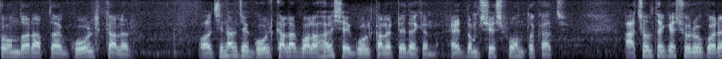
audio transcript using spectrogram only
সুন্দর, আপনার গোল্ড কালার অরিজিনাল যে গোল্ড কালার বলা হয়, সেই গোল্ড কালারটাই দেখেন, একদম শেষ পর্যন্ত কাজ। আঁচল থেকে শুরু করে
